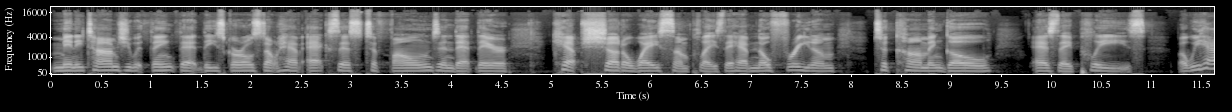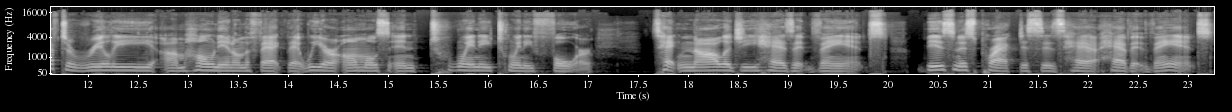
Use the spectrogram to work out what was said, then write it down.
many times you would think that these girls don't have access to phones and that they're kept shut away someplace. They have no freedom to come and go as they please. But we have to really um, hone in on the fact that we are almost in 2024. Technology has advanced, business practices ha- have advanced.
